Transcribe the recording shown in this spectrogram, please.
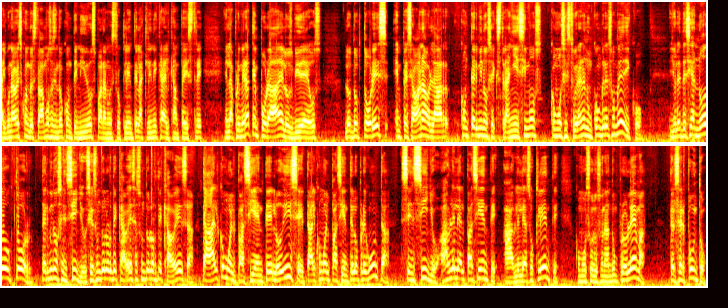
Alguna vez cuando estábamos haciendo contenidos para nuestro cliente, la clínica del campestre, en la primera temporada de los videos, los doctores empezaban a hablar con términos extrañísimos como si estuvieran en un congreso médico. Yo les decía, no doctor, términos sencillos, si es un dolor de cabeza, es un dolor de cabeza, tal como el paciente lo dice, tal como el paciente lo pregunta. Sencillo, háblele al paciente, háblele a su cliente, como solucionando un problema. Tercer punto,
